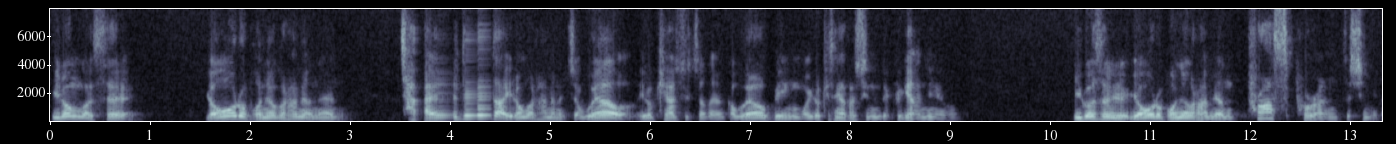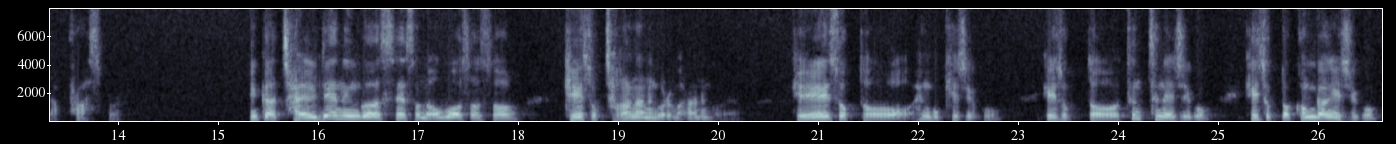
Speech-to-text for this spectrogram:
이런 것을 영어로 번역을 하면은 잘 되다 이런 걸 하면 진짜 well 이렇게 할 수 있잖아요. 그러니까 well-being 뭐 이렇게 생각할 수 있는데 그게 아니에요. 이것을 영어로 번역을 하면 prosper라는 뜻입니다. prosper. 그러니까 잘 되는 것에서 넘어서서 계속 자라나는 것을 말하는 거예요. 계속 더 행복해지고, 계속 더 튼튼해지고, 계속 더 건강해지고,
